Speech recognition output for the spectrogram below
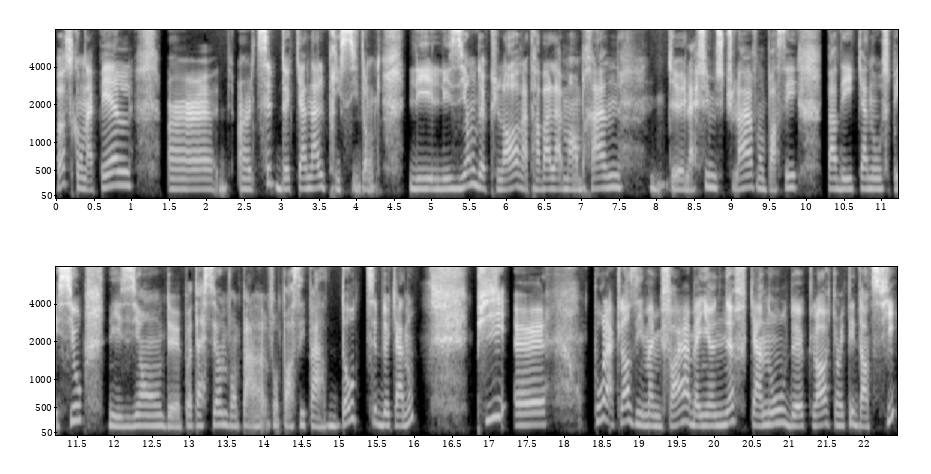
a ce qu'on appelle un, type de canal précis. Donc, les, ions de chlore à travers la membrane de la fibre musculaire vont passer par des canaux spéciaux. Les ions de potassium vont passer par d'autres types de canaux. Puis, euh, pour la classe des mammifères, ben, il y a neuf canaux de chlore qui ont été identifiés.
